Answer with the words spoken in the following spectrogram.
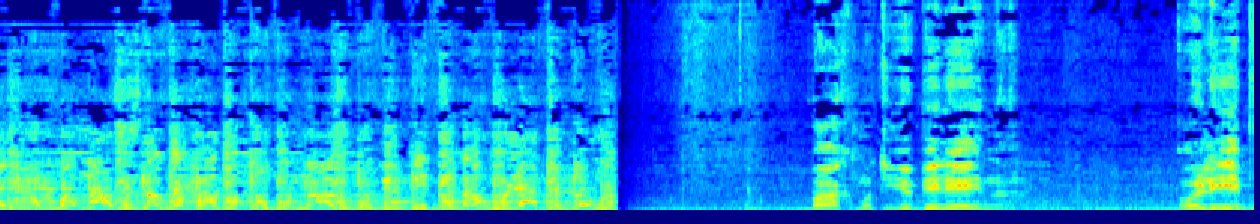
Не компанали, ставте хату, то вона буде піти та гуляти, тому Бахмут юбилейно. Олимп.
